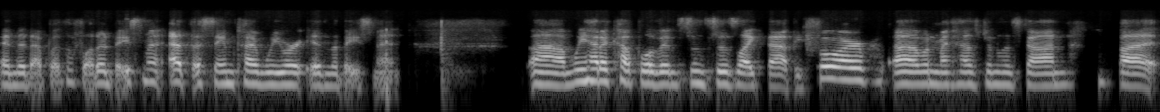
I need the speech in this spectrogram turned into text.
ended up with a flooded basement at the same time we were in the basement. Um, we had a couple of instances like that before uh, when my husband was gone, but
